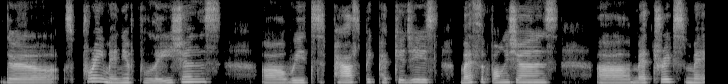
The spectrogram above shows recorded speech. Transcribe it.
the string manipulations, uh, with specific packages, method functions, uh, metrics, ma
